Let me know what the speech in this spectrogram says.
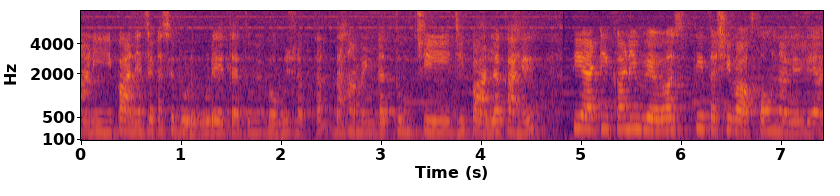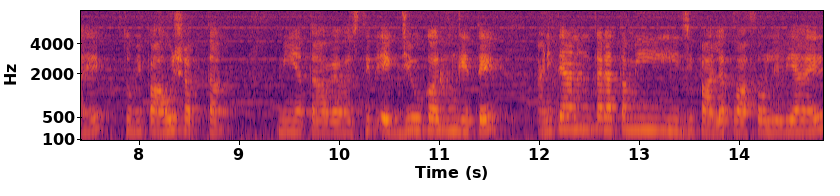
आणि पाण्याचे कसे बुडबुडे येत आहेत तुम्ही बघू शकता. दहा मिनटात तुमची जी पालक आहे ती या ठिकाणी व्यवस्थित अशी वाफवून आलेली आहे. तुम्ही पाहू शकता. मी आता व्यवस्थित एकजीव करून घेते. आणि त्यानंतर आता मी ही जी पालक वाफवलेली आहे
